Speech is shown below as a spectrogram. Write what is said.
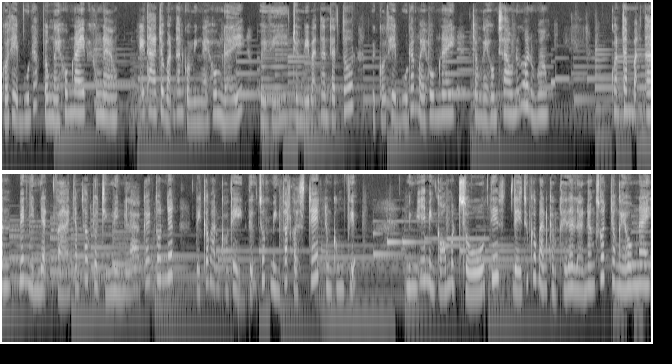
có thể bù đắp vào ngày hôm nay, phải không nào? Hãy tha cho bản thân của mình ngày hôm đấy, bởi vì chuẩn bị bản thân thật tốt mới có thể bù đắp ngày hôm nay trong ngày hôm sau nữa, đúng không? Quan tâm bản thân, biết nhìn nhận và chăm sóc cho chính mình là cách tốt nhất để các bạn có thể tự giúp mình thoát khỏi stress trong công việc mình nghĩ mình có một số tips để giúp các bạn cảm thấy thật là năng suất trong ngày hôm nay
